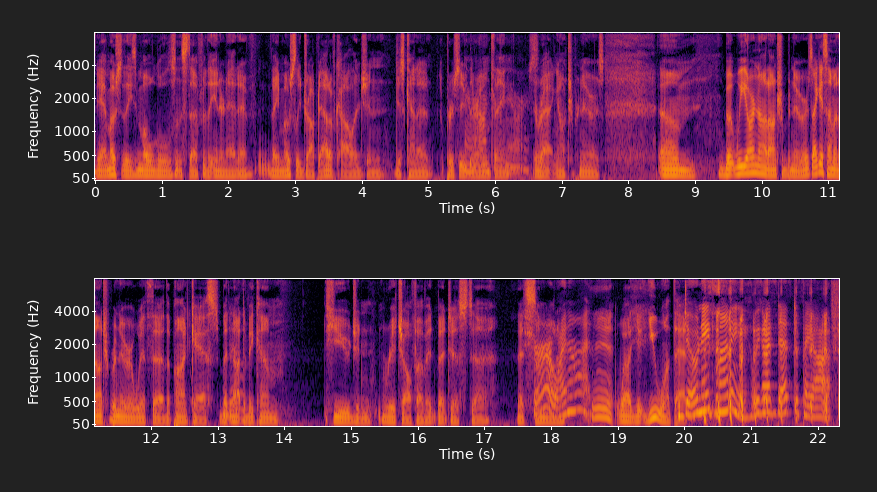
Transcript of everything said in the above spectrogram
Yeah, most of these moguls and stuff for the internet have they mostly dropped out of college and just kind of pursued They their own thing. Right, entrepreneurs. Um, but we are not entrepreneurs. I guess I'm an entrepreneur with uh, the podcast, but Yeah. not to become huge and rich off of it, but just uh, that's Sure, somewhat- why not? Eh, well, you, you want that. Donate money. we got debt to pay off.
